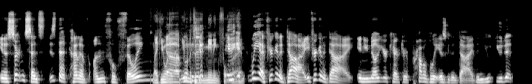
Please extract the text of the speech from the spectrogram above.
in a certain sense, sense, isn't that kind of unfulfilling? Like you want Uh, you want it to because be meaningful, It- it- well, yeah. If you're going to die, if you're going to die, and you know your character probably is going to die, then you you did.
